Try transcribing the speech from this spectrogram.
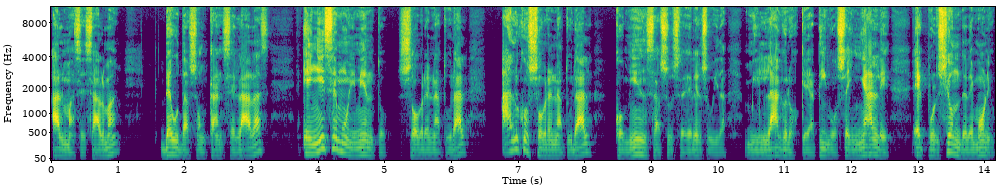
almas se salvan, deudas son canceladas. En ese movimiento sobrenatural, algo sobrenatural comienza a suceder en su vida. Milagros creativos, señales, expulsión de demonios.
